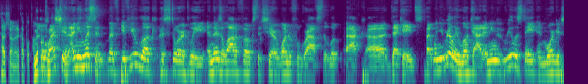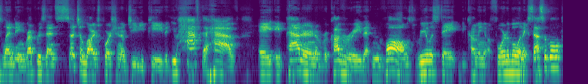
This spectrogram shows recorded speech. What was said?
touched on it a couple times. No question. I mean, listen, if, if, you look historically, and there's a lot of folks that share wonderful graphs that look back uh, decades, but when you really look at it, I mean, real estate and mortgage lending represents such a large portion of GDP that you have to have a, a pattern of recovery that involves real estate becoming affordable and accessible,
